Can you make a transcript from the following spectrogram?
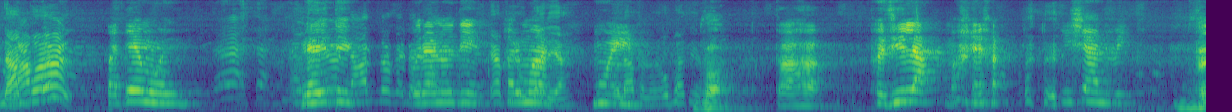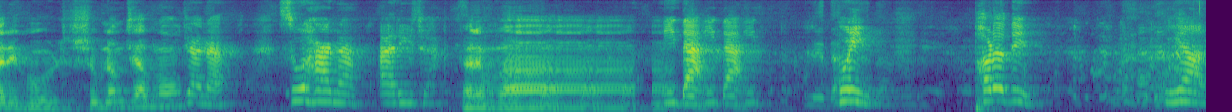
નામ બોલ. ફતેહમોલ નૈતિક. કુરાનુદ્દીન ફરમાન. મોઈન. વાહ. કાહા. ફજીલા. માયરા ઈશાનવી. વેરી ગુડ શુભ નામ છે આપનું? જાના સુહાના. આરીજા. અરે વાહ. નિદા નિદા. મોઈન ફરદીન નિયા.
